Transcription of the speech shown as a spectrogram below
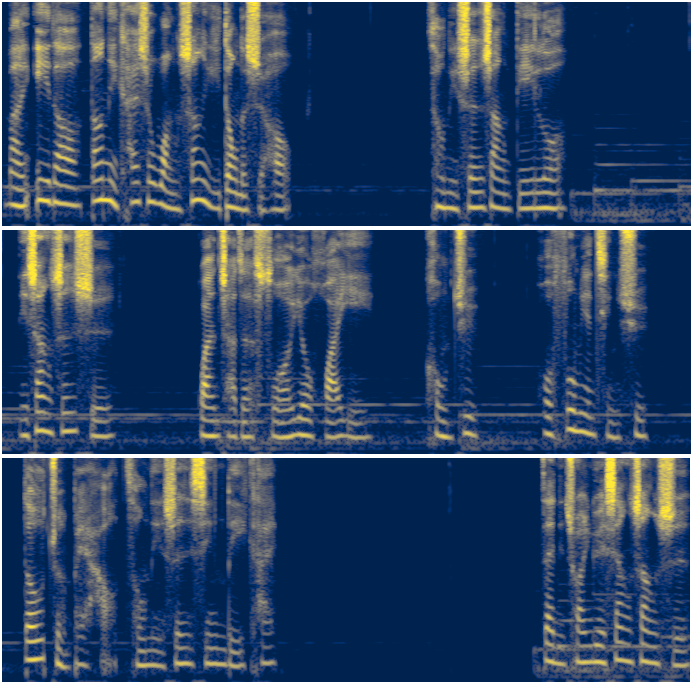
满意到，当你开始往上移动的时候，从你身上滴落。你上升时，观察着所有怀疑、恐惧或负面情绪，都准备好从你身心离开。在你穿越向上时，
